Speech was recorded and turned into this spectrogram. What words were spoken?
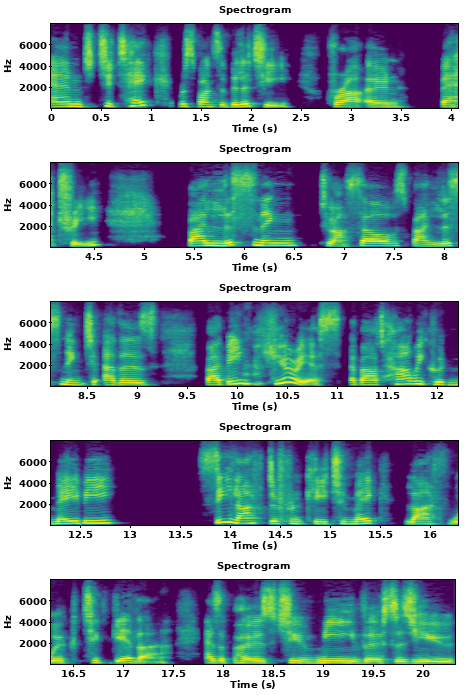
and to take responsibility for our own battery by listening to ourselves, by listening to others, by being curious about how we could maybe see life differently to make life work together as opposed to me versus you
